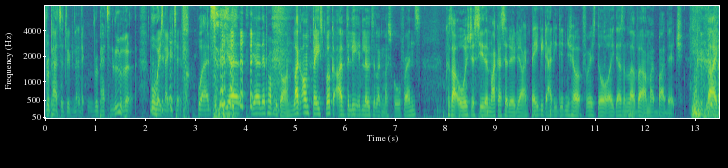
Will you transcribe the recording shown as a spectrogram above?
repetitive, repetitive, always negative words. yeah, yeah, they're probably gone. Like on Facebook, I've deleted loads of like my school friends because I always just see them. Like I said earlier, like baby daddy didn't show up for his daughter. He doesn't love her. I'm like, bye, bitch. Like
